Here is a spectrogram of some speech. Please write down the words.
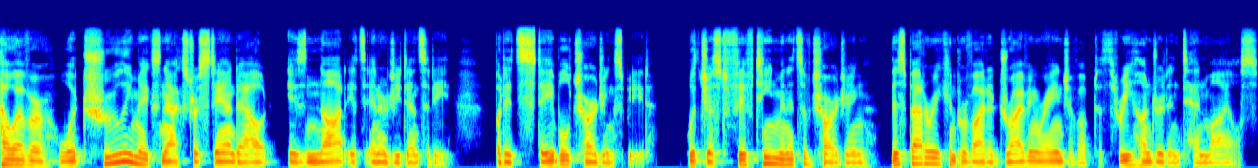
However, what truly makes Naxtra stand out is not its energy density, but its stable charging speed. With just 15 minutes of charging, this battery can provide a driving range of up to 310 miles.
